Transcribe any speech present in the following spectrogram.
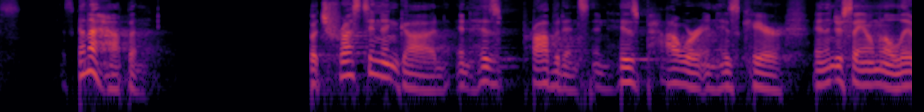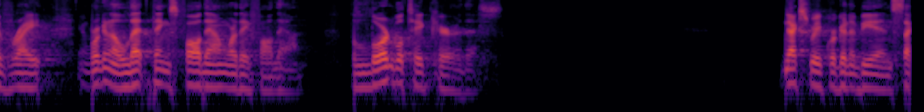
this. It's going to happen. But trusting in God and His providence and His power and His care, and then just saying, I'm going to live right, and we're going to let things fall down where they fall down. The Lord will take care of this. Next week, we're going to be in 2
